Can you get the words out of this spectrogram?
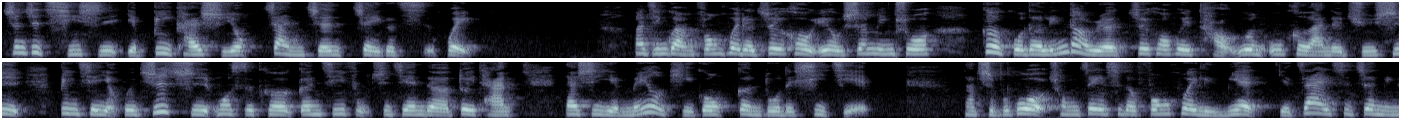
甚至其实也避开使用“战争”这一个词汇。那尽管峰会的最后也有声明说，各国的领导人最后会讨论乌克兰的局势，并且也会支持莫斯科跟基辅之间的对谈，但是也没有提供更多的细节。那只不过从这一次的峰会里面，也再一次证明。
